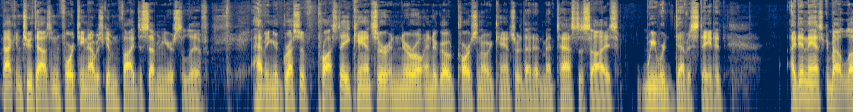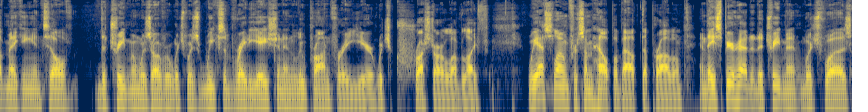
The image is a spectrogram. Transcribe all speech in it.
Back in 2014, I was given five to seven years to live. Having aggressive prostate cancer and neuroendocrine carcinoid cancer that had metastasized, we were devastated. I didn't ask about lovemaking until the treatment was over, which was weeks of radiation and Lupron for a year, which crushed our love life. We asked Sloan for some help about the problem, and they spearheaded a treatment which was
